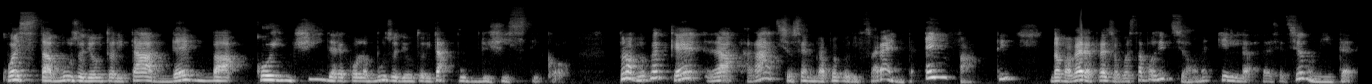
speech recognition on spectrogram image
questo abuso di autorità debba coincidere con l'abuso di autorità pubblicistico, proprio perché la razio sembra proprio differente. E infatti, dopo aver preso questa posizione, il, le sezioni unite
